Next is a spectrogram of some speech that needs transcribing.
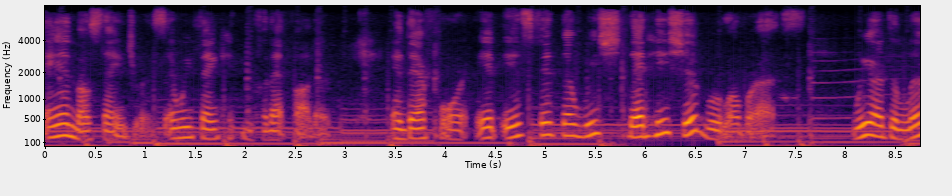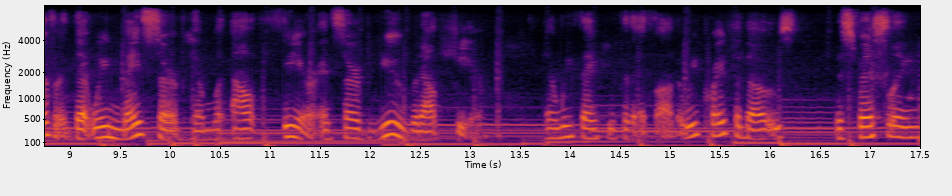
and most dangerous. And we thank you for that, Father. And therefore, it is fit that we sh- that He should rule over us. We are delivered that we may serve Him without fear and serve you without fear. And we thank you for that, Father. We pray for those, especially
